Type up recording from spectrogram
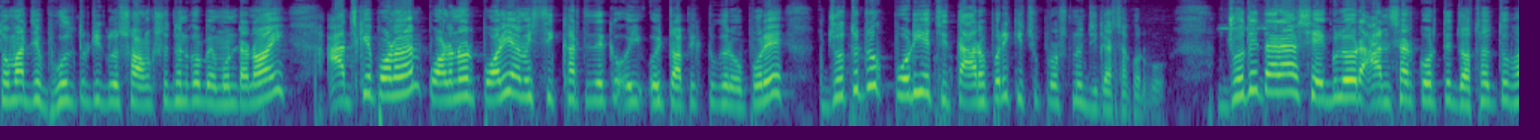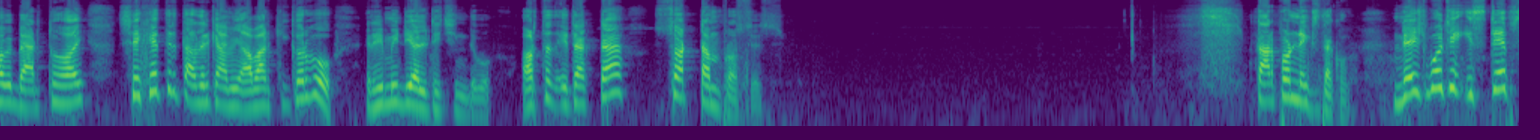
তোমার যে ভুল ত্রুটিগুলো সংশোধন করবে এমনটা নয়। আজকে পড়ালাম, পড়ানোর পরেই আমি শিক্ষার্থীদেরকে ওই ওই টপিকটুকের ওপরে যতটুক পড়িয়েছি তার উপরে কিছু প্রশ্ন জিজ্ঞাসা করব। যদি তারা সেগুলোর আনসার করতে যথাযথভাবে ব্যর্থ হয়, সেক্ষেত্রে তাদেরকে আমি আবার কি করব? রিমিডিয়াল টিচিং দেবো। অর্থাৎ এটা একটা শর্ট টার্ম প্রসেস তারপর নেক্সট দেখো। নেক্সট বলছে steps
